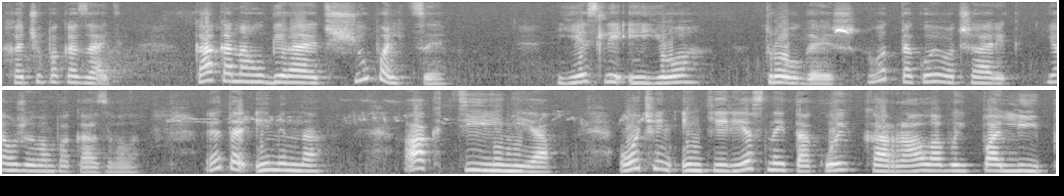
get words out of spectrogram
хочу показать, как она убирает щупальцы, если ее трогаешь. Вот такой вот шарик, я уже вам показывала. Это именно актиния. Очень интересный такой коралловый полип.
